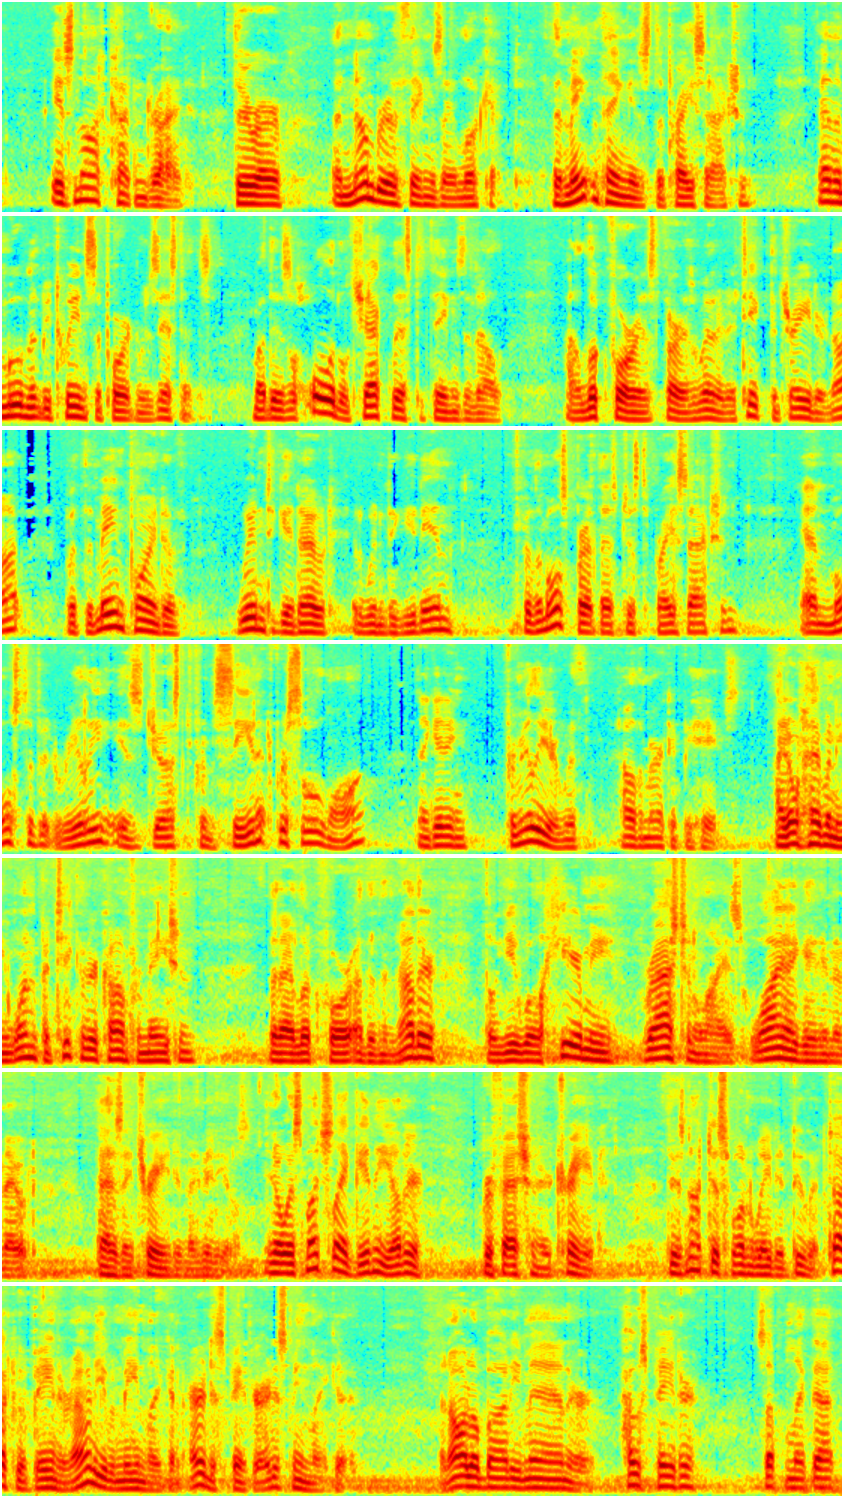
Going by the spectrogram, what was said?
it's not cut and dried. There are a number of things I look at. The main thing is the price action and the movement between support and resistance. But there's a whole little checklist of things that I'll, I'll look for as far as whether to take the trade or not. But the main point of when to get out and when to get in. For the most part, that's just a price action. And most of it really is just from seeing it for so long and getting familiar with how the market behaves. I don't have any one particular confirmation that I look for other than another, though you will hear me rationalize why I get in and out as I trade in my videos. You know, it's much like any other profession or trade. There's not just one way to do it. Talk to a painter. I don't even mean like an artist painter. I just mean like a an auto body man or house painter, something like that.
